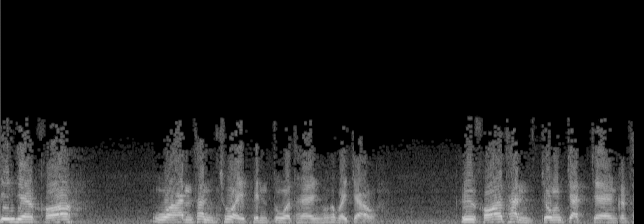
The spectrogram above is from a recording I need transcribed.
จึงจะขอวานท่านช่วยเป็นตัวแทนของข้าพเจ้า คือขอท่านจงจัดแจงกระท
